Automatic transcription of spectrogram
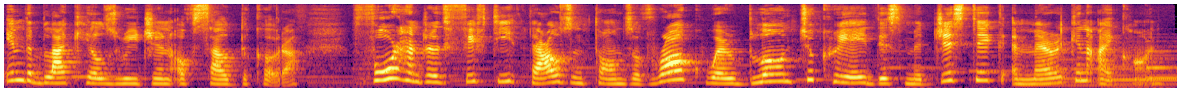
in the Black Hills region of South Dakota. 450,000 tons of rock were blown to create this majestic American icon.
